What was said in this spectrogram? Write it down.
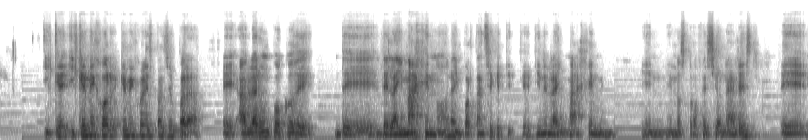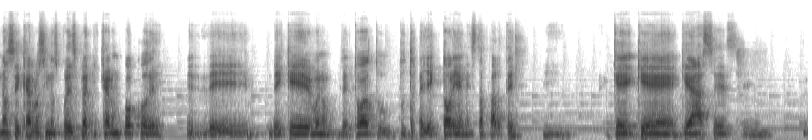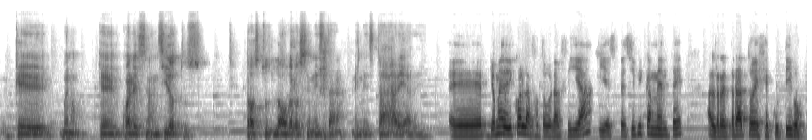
Y qué, y qué, mejor, qué mejor espacio para eh, hablar un poco de, de, la imagen, ¿no? La importancia que, que tiene la imagen en, en, los profesionales. Eh, no sé, Carlos, si nos puedes platicar un poco de, de, de qué, bueno, de toda tu, tu, trayectoria en esta parte. Eh, qué, haces, eh, bueno, cuáles han sido tus, todos tus logros en esta, en esta área de... Eh, yo me dedico a la fotografía y específicamente al retrato ejecutivo.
